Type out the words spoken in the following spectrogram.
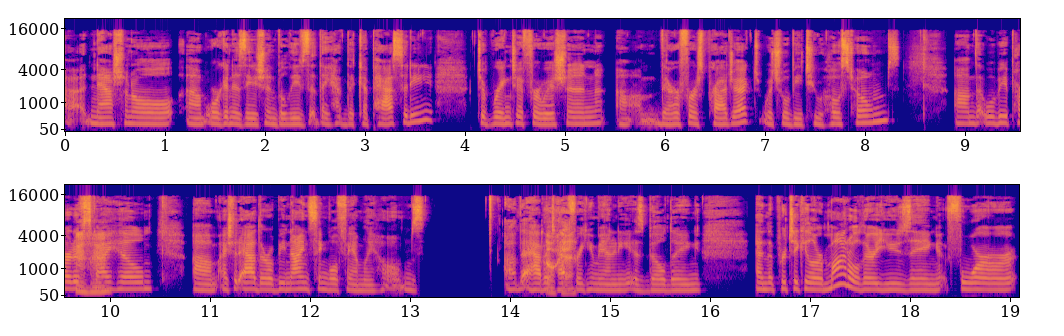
uh, national um, organization believes that they have the capacity to bring to fruition um, their first project, which will be two host homes um, that will be part of Mhm. Sky Hill. Um, I should add there will be nine single family homes uh, that Habitat Okay. for Humanity is building. And the particular model they're using for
